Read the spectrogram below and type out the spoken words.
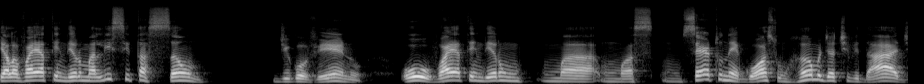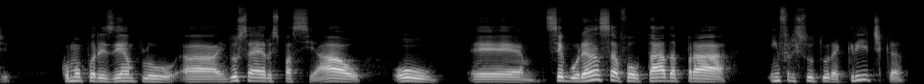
que ela vai atender uma licitação de governo ou vai atender um, uma, uma, um certo negócio, um ramo de atividade, como, por exemplo, a indústria aeroespacial ou é, segurança voltada para infraestrutura crítica,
